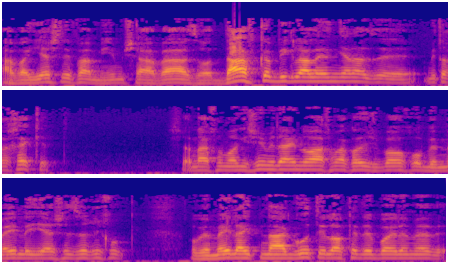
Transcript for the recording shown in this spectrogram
אבל יש לפעמים שהאהבה הזאת, דווקא בגלל העניין הזה, מתרחקת. שאנחנו מרגישים מדי נוח מהקדוש ברוך הוא, במילא יש איזה ריחוק. ובמילא ההתנהגות היא לא כדי בואי למוות.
